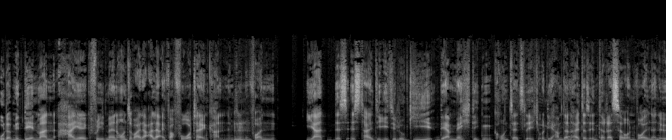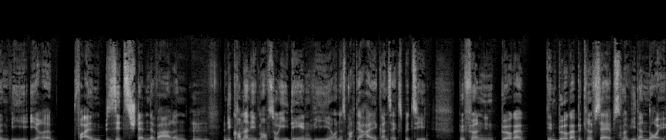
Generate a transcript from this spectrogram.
oder mit denen man Hayek, Friedman und so weiter alle einfach verurteilen kann. Im Mhm. Sinne von, ja, das ist halt die Ideologie der Mächtigen grundsätzlich und die haben dann halt das Interesse und wollen dann irgendwie ihre vor allem Besitzstände wahren. Mhm. Und die kommen dann eben auf so Ideen wie, und das macht der Hayek ganz explizit, wir führen den Bürger, den Bürgerbegriff selbst mal wieder neu.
